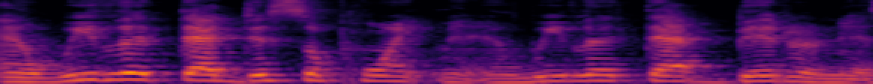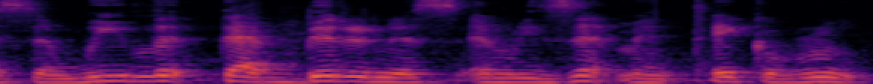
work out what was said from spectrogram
and we let that disappointment and we let that bitterness and we let that bitterness and resentment take a root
